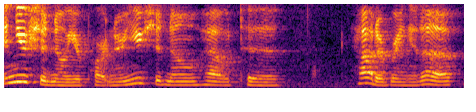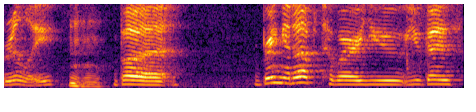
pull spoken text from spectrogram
and you should know your partner. You should know how to how to bring it up, really. Mm-hmm. But bring it up to where you you guys,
